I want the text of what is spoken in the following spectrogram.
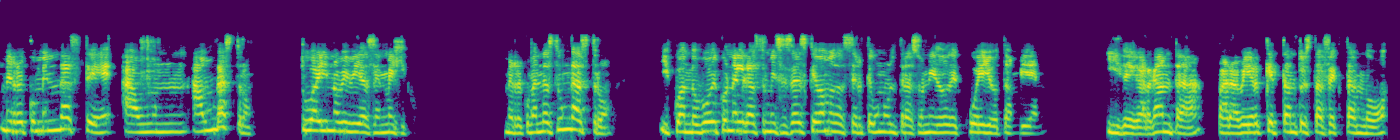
me recomendaste a un, a un gastro. Tú ahí no vivías en México. Me recomendaste un gastro. Y cuando voy con el gastro me dice, ¿sabes qué? Vamos a hacerte un ultrasonido de cuello también y de garganta para ver qué tanto está afectando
